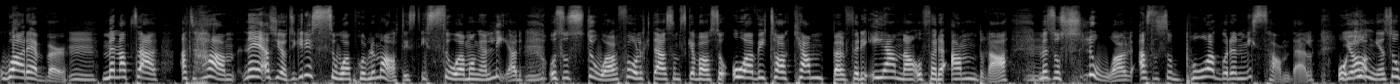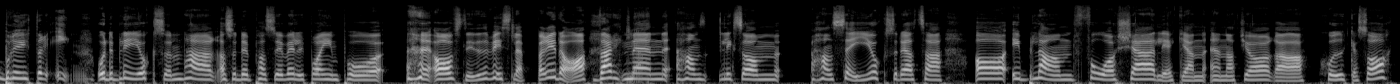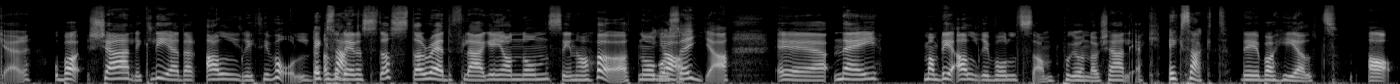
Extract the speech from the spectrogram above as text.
whatever. Mm. Men att så här, att han, nej alltså jag tycker det är så problematiskt i så många led. Mm. Och så står folk där som ska vara så, åh vi tar kamper för det ena och för det andra. Mm. Men så slår, alltså så pågår en misshandel. Och Ja. ingen så bryter in. Och det blir ju också den här, alltså det passar ju väldigt bra in på avsnittet vi släpper idag. Verkligen. Men han liksom, han säger ju också det att så här, ja ibland får kärleken en att göra sjuka saker. Och bara kärlek leder aldrig till våld. Alltså Exakt. det är den största red flaggen jag någonsin har hört någon Ja. säga. Eh, nej, man blir aldrig våldsam på grund av kärlek. Exakt. Det är bara helt, ja.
